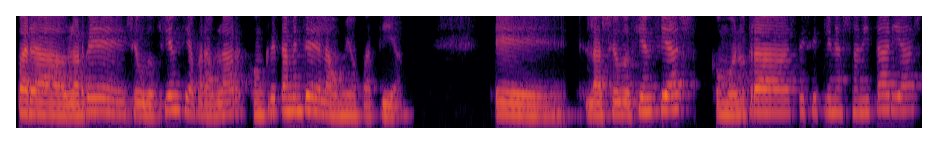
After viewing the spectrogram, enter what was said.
para hablar de pseudociencia, para hablar concretamente de la homeopatía. Eh, las pseudociencias, como en otras disciplinas sanitarias,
